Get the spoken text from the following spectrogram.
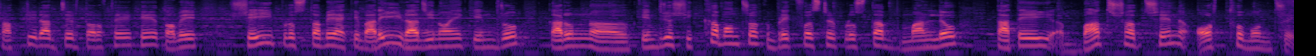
সাতটি রাজ্যের তরফ থেকে, তবে সেই প্রস্তাবে একেবারেই রাজি নয় কেন্দ্র। কারণ কেন্দ্রীয় শিক্ষা মন্ত্রক ব্রেকফাস্টের প্রস্তাব মানলেও তাতেই বাঁধ সাধছেন অর্থমন্ত্রী।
